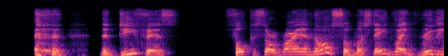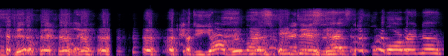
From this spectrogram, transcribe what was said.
the defense focused on Ryan Nall so much. They like really built that play. do y'all realize who that is has the football right now?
